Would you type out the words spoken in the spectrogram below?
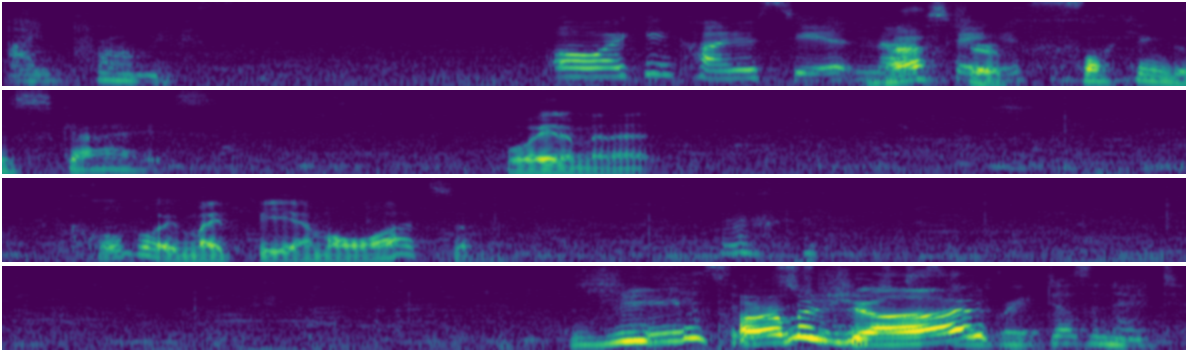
I promise. Oh, I can kind of see it in that Master of face. fucking disguise. Wait a minute. Cool Boy might be Emma Watson. Jean So it's strange to Parmesan? celebrate, doesn't it?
